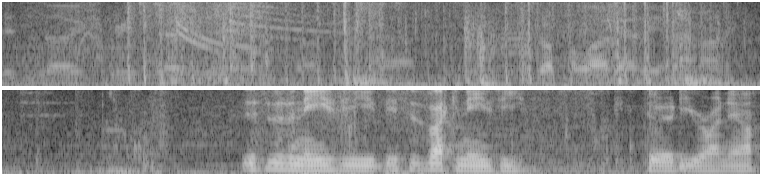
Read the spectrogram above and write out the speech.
It's so creepy over Drop a load out of here, no money. This is an easy. This is like an easy fucking 30 right now.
